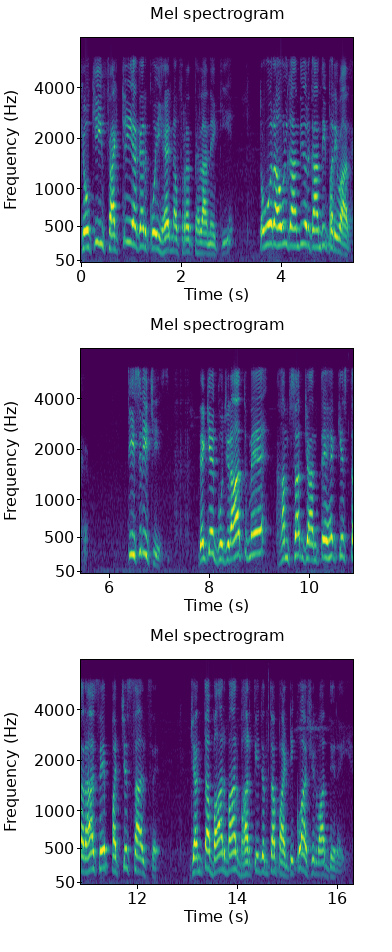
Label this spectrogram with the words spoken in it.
क्योंकि फैक्ट्री अगर कोई है नफरत फैलाने की तो वो राहुल गांधी और गांधी परिवार है। तीसरी चीज़ देखिए, गुजरात में हम सब जानते हैं किस तरह से 25 साल से जनता बार बार भारतीय जनता पार्टी को आशीर्वाद दे रही है।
